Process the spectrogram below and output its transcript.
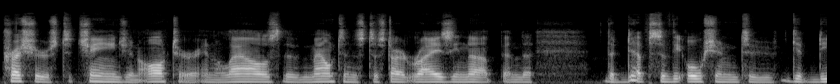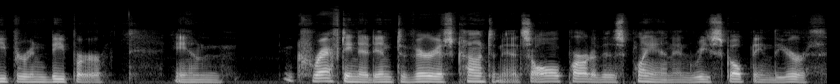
pressures to change and alter and allows the mountains to start rising up and the the depths of the ocean to get deeper and deeper and crafting it into various continents, all part of his plan in resculpting the earth.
